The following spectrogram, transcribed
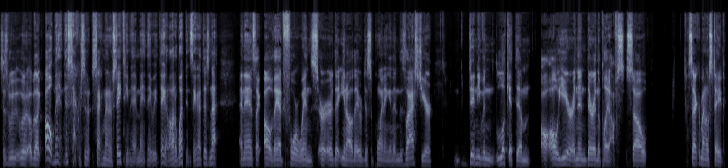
says we we'll be like, oh man, this Sacramento, Sacramento State team, hey, man, they they got a lot of weapons. They got this and that, and then it's like, oh, they had four wins, or, or that you know they were disappointing, and then this last year didn't even look at them all, all year, and then they're in the playoffs. So Sacramento State,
